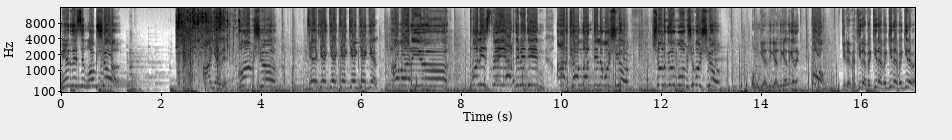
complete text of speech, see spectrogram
Neredesin komşu? Aa geldi. Komşu. Gel gel gel gel gel gel gel. How are you? Polis bey yardım edin. Arkamdan deli koşuyor. Çılgın komşu koşuyor. Oğlum geldi geldi geldi geldi. Bom! Gir eve gir eve gir eve gir eve gir eve.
